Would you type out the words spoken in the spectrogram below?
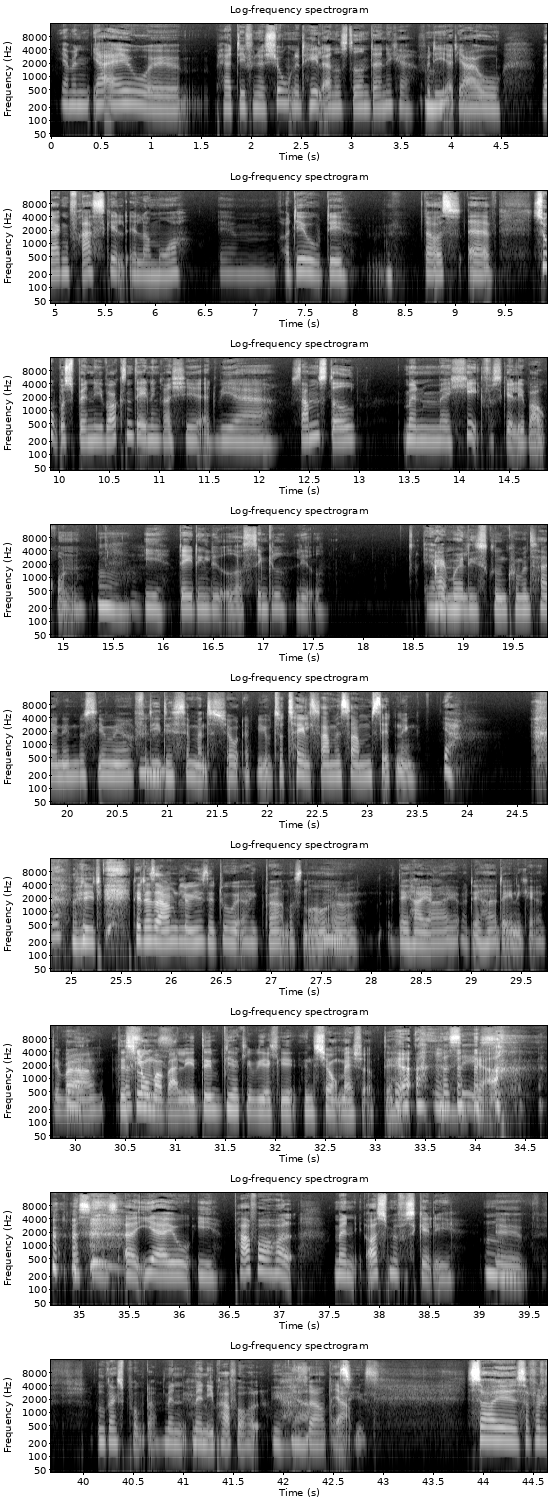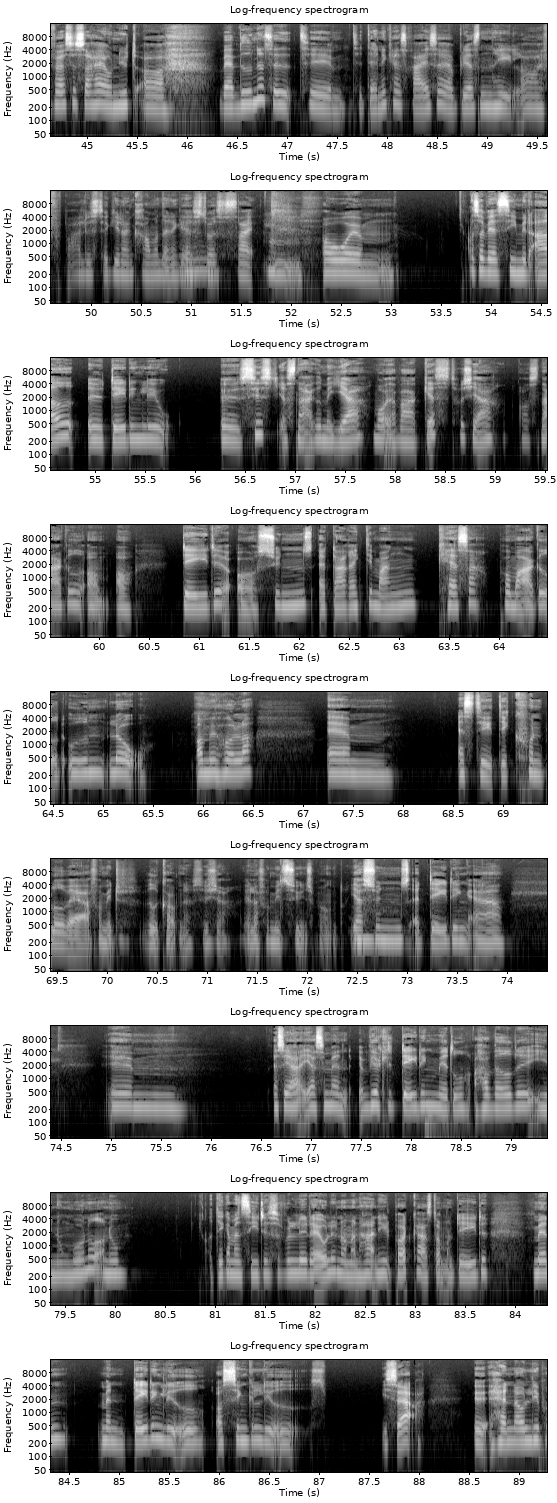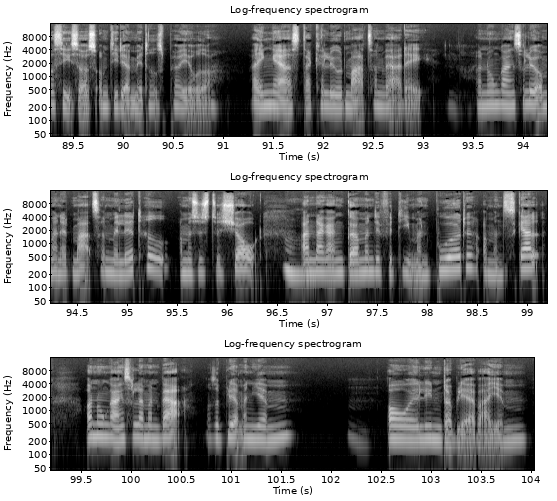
Jamen, jeg er jo øh, per definition et helt andet sted end Danika, fordi Mhm. mm. at jeg er jo hverken fraskilt eller mor. Øhm, og det er jo det, der også er super spændende i voksendating-regi, at vi er samme sted, men med helt forskellige baggrunde Mm. i datinglivet og single-livet. Ej, må jeg lige skyde en kommentar ind, inden du siger mere? Fordi Mhm. det er simpelthen så sjovt, at vi er jo totalt samme sammensætning. Ja. Ja. Fordi det, det er det samme, Louise, du har ikke børn og sådan noget, Mhm. og det har jeg, og det har Danika. Det, var, Ja, ja, det slog mig bare lige. Det er virkelig, virkelig en sjov mashup, det her. Ja. Præcis. Ja. Præcis. Og I er jo i parforhold, men også med forskellige Mm. øh, udgangspunkter, men, men i parforhold. Ja, Ja, Så, ja. præcis. Så, øh, så for det første, så har jeg jo nyt at være vidne til, til, til Danikas rejse, og jeg bliver sådan helt, åh, jeg får bare lyst til at give dig en krammer, Danika, jeg synes, du er så sej. Mm. Og, øhm, og så vil jeg sige, mit eget øh, datingliv, øh, sidst jeg snakkede med jer, hvor jeg var gæst hos jer, og snakkede om at date, og synes, at der er rigtig mange kasser på markedet uden låg og med huller. Øhm, altså, det, det er kun blevet værre for mit vedkommende, synes jeg, eller for mit synspunkt. Jeg Mm. synes, at dating er... Øhm, altså, jeg, jeg er simpelthen virkelig datingmættet, og har været det i nogle måneder nu. Og det kan man sige, det er selvfølgelig lidt ærgerligt, når man har en hel podcast om at date. Men, men datinglivet og singlelivet især, øh, handler jo lige præcis også om de der mæthedsperioder. Er ingen af os, der kan løbe et maraton hver dag. Og nogle gange så løber man et maraton med lethed, og man synes, det er sjovt. Mm. Andre gange gør man det, fordi man burde, og man skal. Og nogle gange så lader man være, og så bliver man hjemme. Mm. Og øh, lige nu, der bliver jeg bare hjemme.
